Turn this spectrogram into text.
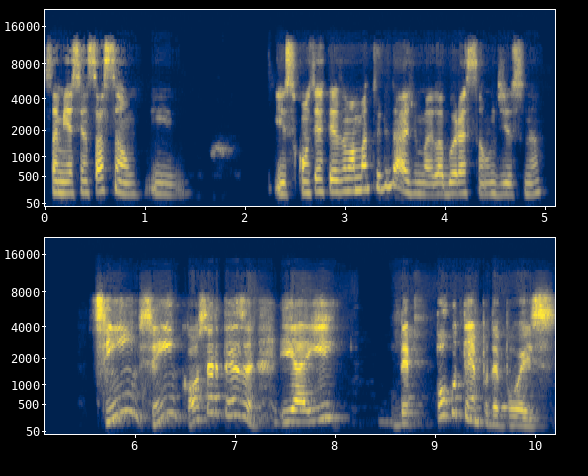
essa minha sensação e isso com certeza é uma maturidade, uma elaboração disso, né? Sim, sim, com certeza. E aí, de, pouco tempo depois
